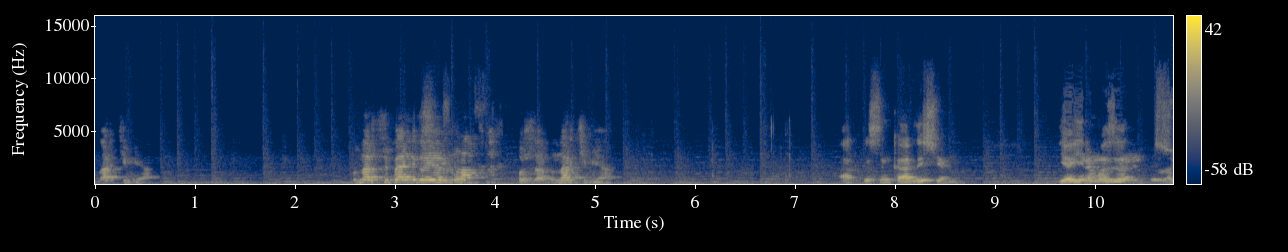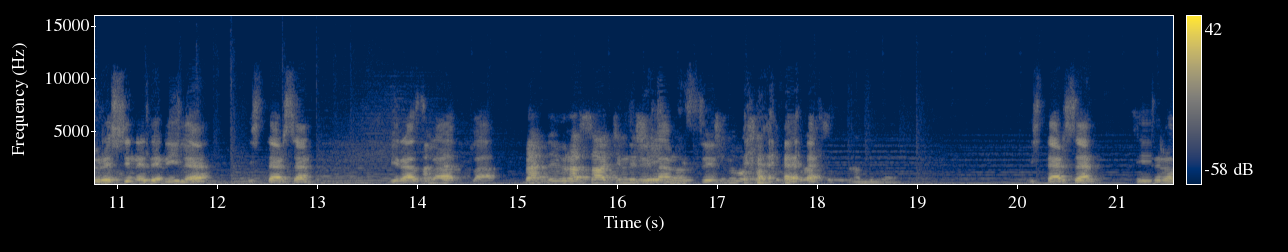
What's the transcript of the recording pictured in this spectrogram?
Bunlar kim ya? Bunlar Süper Lig ayarının altında futbolcular. Bunlar kim ya? Haklısın kardeşim. Yayınımızın süresi nedeniyle istersen biraz Ben de- rahatla. Ben de biraz sakinleşeyim. Sinirlenmişsin. İçimi boşalttım. Biraz sinirlendim ya. İstersen Esa era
